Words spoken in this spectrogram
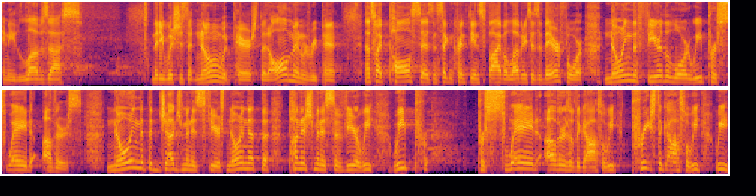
and He loves us that he wishes that no one would perish, that all men would repent. That's why Paul says in 2 Corinthians 5:11 he says therefore knowing the fear of the Lord we persuade others. Knowing that the judgment is fierce, knowing that the punishment is severe, we we persuade others of the gospel. We preach the gospel. We we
